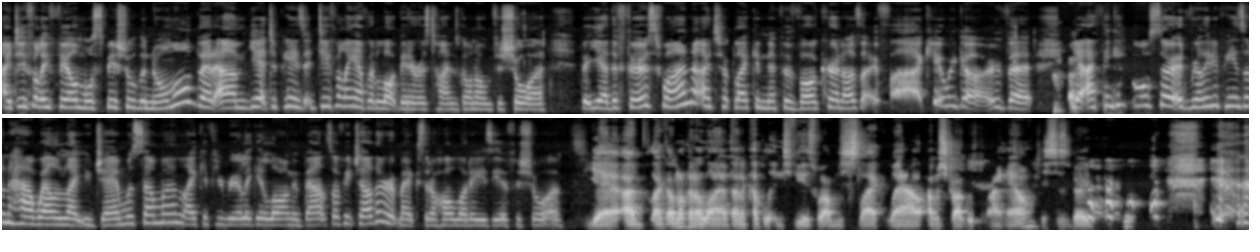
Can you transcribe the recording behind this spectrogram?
I definitely feel more special than normal. But um, yeah, it depends. Definitely, I've got a lot better as time's gone on for sure. But yeah, the first one, I took like a nip of vodka and I was like, "Fuck, here we go." But yeah, I think it also it really depends on how well like you jam with someone. Like if you really get along and bounce off each other, it makes it a whole lot easier for sure. Yeah, I'm like I'm not gonna lie. I've done a couple of interviews where I'm just like, "Wow, I'm struggling right now. This is very." yeah,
